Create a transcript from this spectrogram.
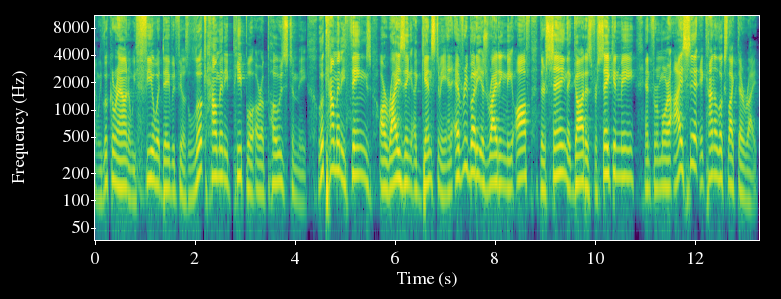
And we look around and we feel what David feels. Look how many people are opposed to me. Look how many things are rising against me. And everybody is writing me off. They're saying that God has forsaken me. And from where I sit, it kind of looks like they're right.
